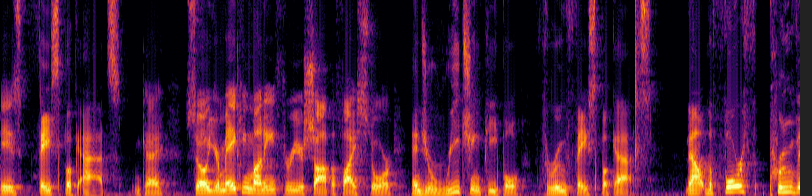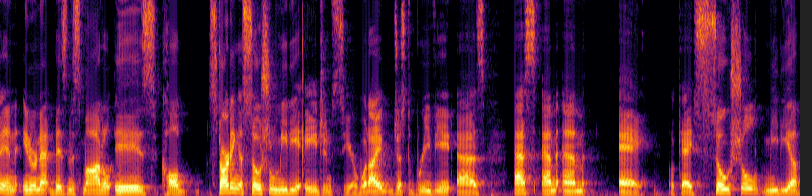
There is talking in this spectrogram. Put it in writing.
is Facebook ads, okay? So you're making money through your Shopify store and you're reaching people through Facebook ads. Now, the fourth proven internet business model is called starting a social media agency, or what I just abbreviate as SMMA. Okay, social media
